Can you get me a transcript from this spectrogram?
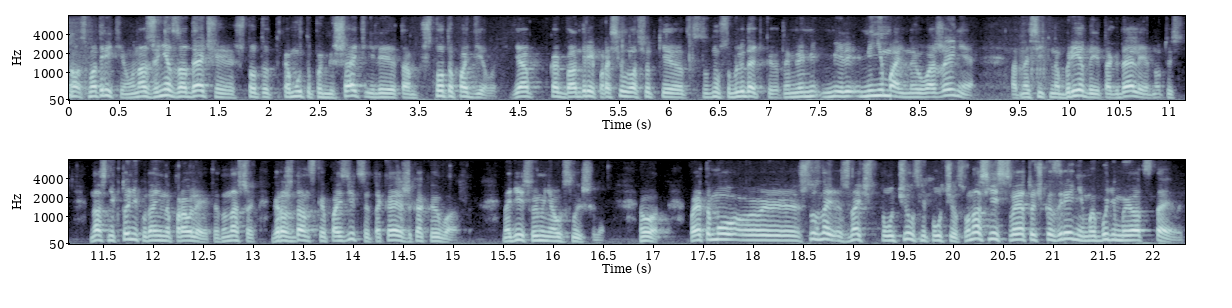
Ну, смотрите, у нас же нет задачи что-то кому-то помешать или там что-то поделать. Я, как бы, Андрей, просил вас все-таки ну, соблюдать минимальное уважение – относительно бреда и так далее. Ну, то есть нас никто никуда не направляет. Это наша гражданская позиция, такая же, как и ваша. Надеюсь, вы меня услышали. Вот. Поэтому э, что значит получилось, не получилось? У нас есть своя точка зрения, мы будем ее отстаивать.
